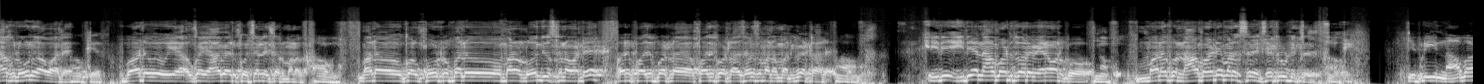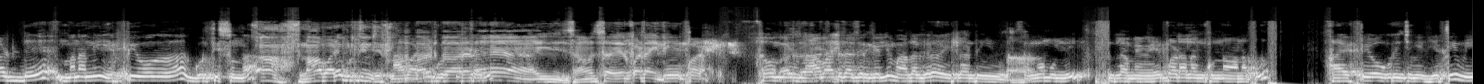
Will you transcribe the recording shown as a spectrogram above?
నాకు లోన్ కావాలి. వాడు ఒక యాభై ఆరు క్వశ్చన్లు ఇస్తారు మనకు. మనం ఒక కోటి రూపాయలు మనం లోన్ తీసుకున్నామంటే మరి పది కోట్ల పది కోట్ల అసలు మనం మనకి పెట్టాలి. ఇది ఇదే నాబార్డు ద్వారా వేనామనుకో ఓకే మనకు నాబార్డే మనకు సెక్యూరిటీ ఇస్తుంది ఓకే. ఇప్పుడు ఈ నాబార్డే మనల్ని ఎఫ్పిఓగా గుర్తిస్తుందా? ఆ, నాబార్డే గుర్తించింది నాబార్డే ద్వారానే ఈ సంస్థ ఏర్పాటైంది. ఏర్పాటు. సో మీరు నాబార్డు దగ్గరికి వెళ్ళి మా దగ్గర ఇట్లాంటి సంఘం ఉంది. ఇలా మేము ఏర్పడాలనుకున్నాం అన్నప్పుడు ఆ ఎఫ్పిఓ గురించి మీకు చెప్పి మీ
